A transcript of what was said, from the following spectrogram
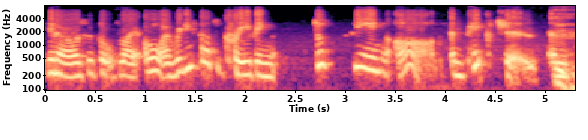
you know, I was just sort of like, oh, I really started craving just seeing art and pictures and mm-hmm.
